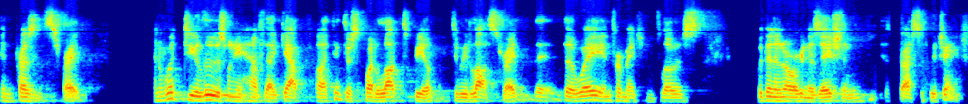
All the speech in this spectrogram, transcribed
in presence, right? And what do you lose when you have that gap? Well, I think there's quite a lot to be to be lost, right? The the way information flows within an organization is drastically changed.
